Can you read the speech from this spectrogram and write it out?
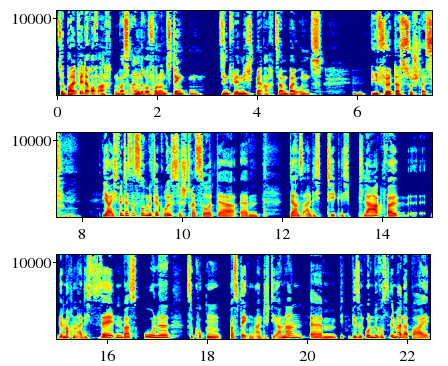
sobald wir darauf achten, was andere von uns denken, sind wir nicht mehr achtsam bei uns. Mhm. Wie führt das zu Stress? Ja, ich finde, das ist so mit der größte Stressor, der, ähm, der uns eigentlich täglich plagt, weil wir machen eigentlich selten was, ohne zu gucken, was denken eigentlich die anderen. Ähm, wir sind unbewusst immer dabei,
